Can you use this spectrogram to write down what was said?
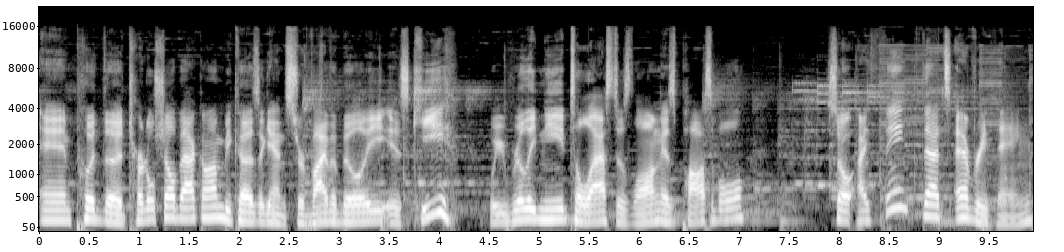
and put the turtle shell back on because again, survivability is key. We really need to last as long as possible so I think that's everything.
